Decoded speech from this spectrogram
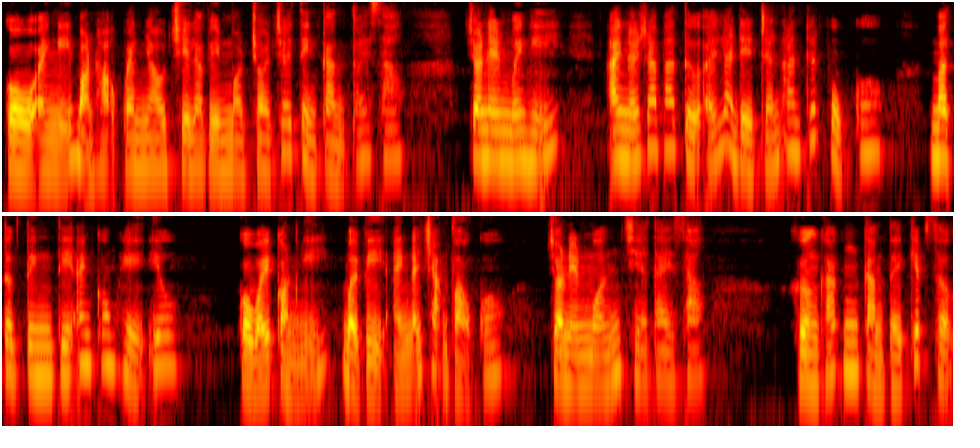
Cô anh nghĩ bọn họ quen nhau chỉ là vì một trò chơi tình cảm thôi sao? Cho nên mới nghĩ anh nói ra ba từ ấy là để trấn an thuyết phục cô, mà thực tình thì anh không hề yêu. Cô ấy còn nghĩ bởi vì anh đã chạm vào cô, cho nên muốn chia tay sao? Khương Khắc cảm thấy kiếp sợ,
